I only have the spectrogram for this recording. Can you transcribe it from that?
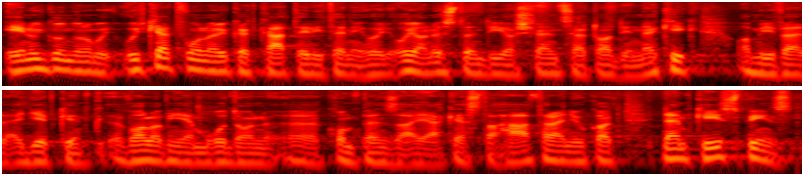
Én úgy gondolom, hogy úgy kellett volna őket kártéríteni, hogy olyan ösztöndíjas rendszert adni nekik, amivel egyébként valamilyen módon kompenzálják ezt a hátrányukat. Nem készpénz,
